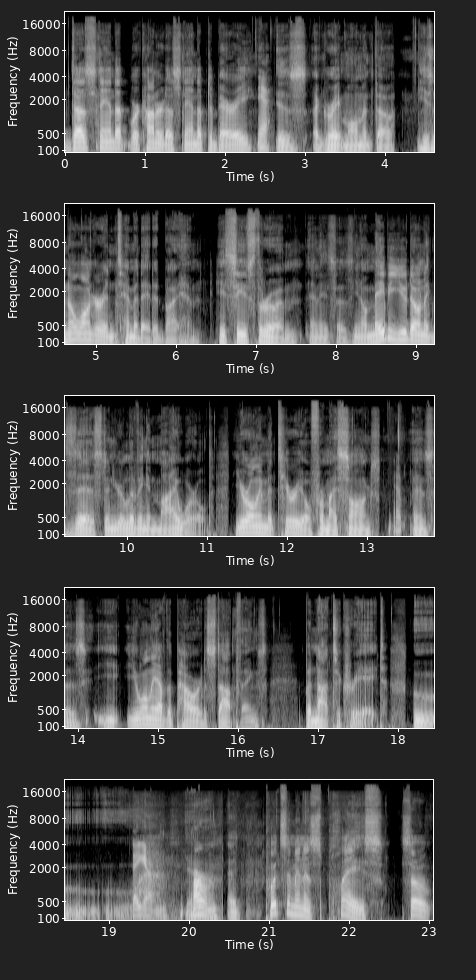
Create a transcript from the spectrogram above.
does stand up, where Connor does stand up to Barry, Yeah. is a great moment. Though he's no longer intimidated by him. He sees through him, and he says, "You know, maybe you don't exist, and you're living in my world. You're only material for my songs." Yep. And he says, "You only have the power to stop things, but not to create." Ooh. Damn, Yeah. burn. It puts him in his place. So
